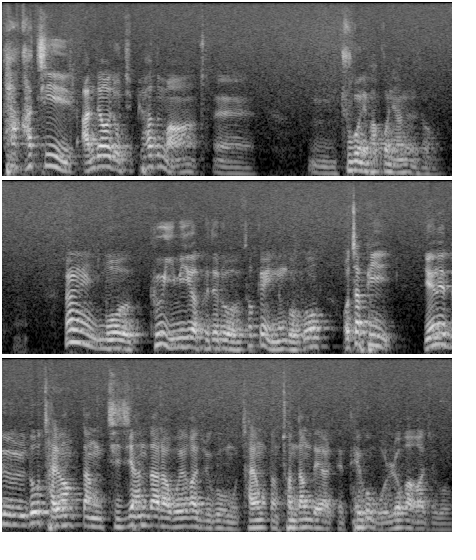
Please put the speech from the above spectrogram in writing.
다 같이 앉아가지고 집회하더만. 예. 음, 주거니 받거니 하면서. 뭐, 그 이미지가 그대로 섞여 있는 거고, 어차피 얘네들도 자유한국당 지지한다라고 해가지고, 뭐 자유한국당 전당대회 할 때 대고 몰려가가지고,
